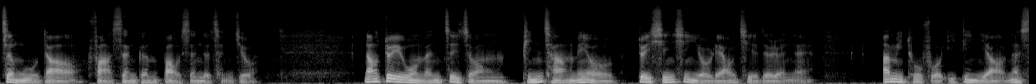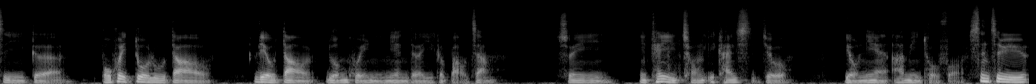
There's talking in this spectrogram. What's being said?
证悟到法身跟报身的成就，然后对于我们这种平常没有对心性有了解的人呢，阿弥陀佛一定要，那是一个不会堕入到六道轮回里面的一个保障。所以你可以从一开始就有念阿弥陀佛，甚至于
